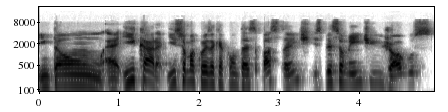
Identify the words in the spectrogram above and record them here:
Então, é, e cara, isso é uma coisa que acontece bastante, especialmente em jogos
